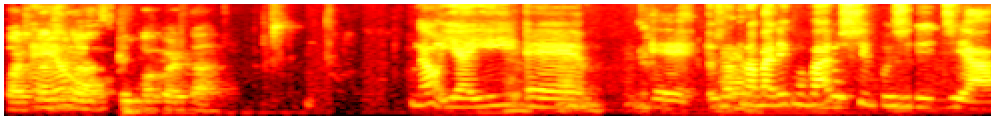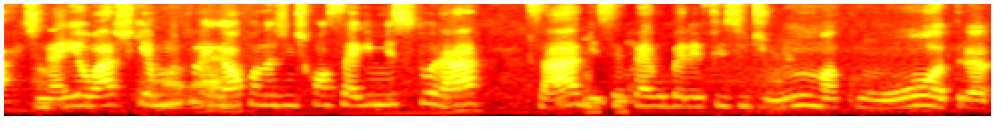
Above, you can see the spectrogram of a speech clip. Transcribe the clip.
Pode continuar, é, eu... desculpa cortar. Não, e aí é, é, eu já trabalhei com vários tipos de, de arte, né? E eu acho que é muito legal quando a gente consegue misturar, sabe? Você pega o benefício de uma com outra.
